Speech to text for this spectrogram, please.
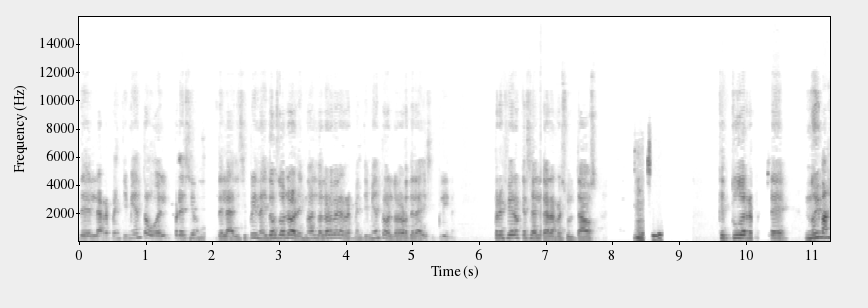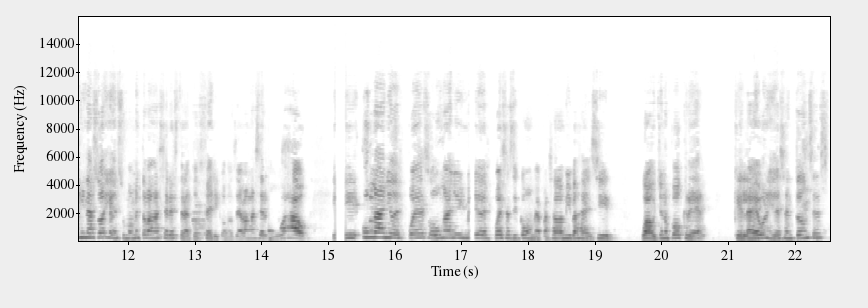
del, arrepentimiento o el precio de la disciplina. Hay dos dolores, ¿no? El dolor del arrepentimiento o el dolor de la disciplina. Prefiero que sea el cara resultados que tú de repente no imaginas hoy, en su momento van a ser estratosféricos, o sea, van a ser wow. Y un año después o un año y medio después, así como me ha pasado a mí, vas a decir, wow, yo no puedo creer que la Ebony de ese entonces,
